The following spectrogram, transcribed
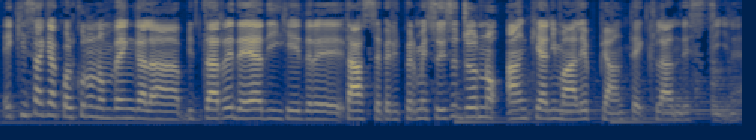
E chissà che a qualcuno non venga la bizzarra idea di chiedere tasse per il permesso di soggiorno anche animali e piante clandestine.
